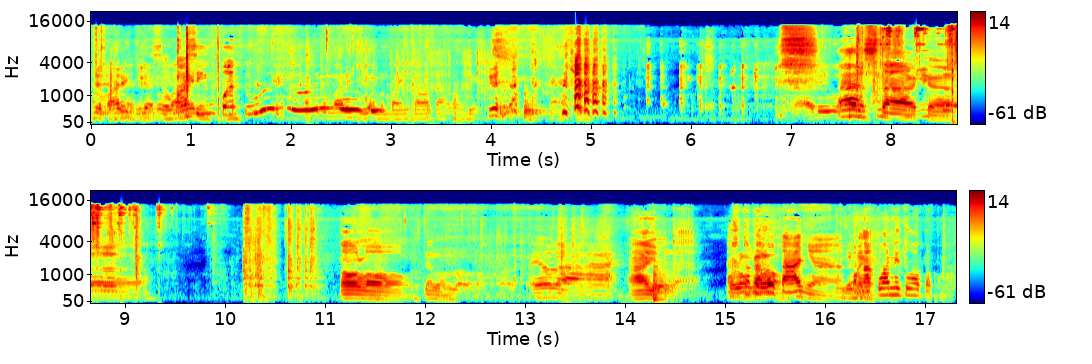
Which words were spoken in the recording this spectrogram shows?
Kemarin juga so, lumayan. masih empat tuh Kemarin juga lumayan kalah-kalah deh. Astaga. Tolong. Tolong. ayolah Ayolah. Tolong Tapi kalau- aku tanya, pengakuan itu apa? pengakuan?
